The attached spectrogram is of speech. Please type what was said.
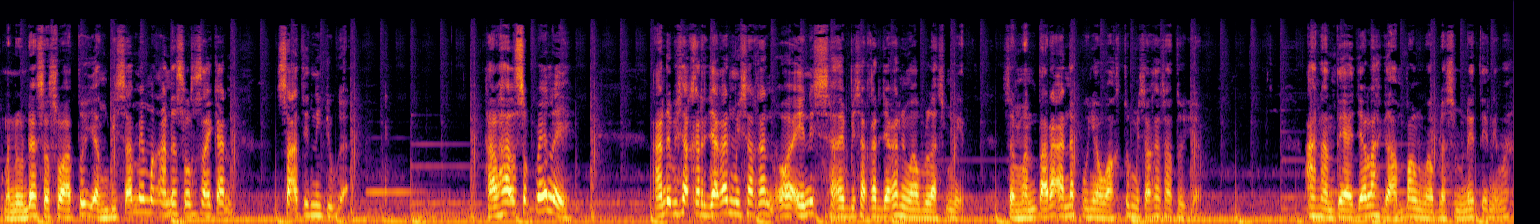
menunda sesuatu yang bisa memang Anda selesaikan saat ini juga. Hal-hal sepele. Anda bisa kerjakan misalkan, wah ini saya bisa kerjakan 15 menit. Sementara Anda punya waktu misalkan satu jam. Ah nanti aja lah gampang 15 menit ini mah.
